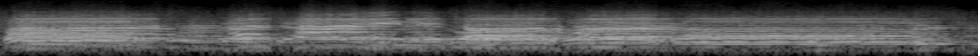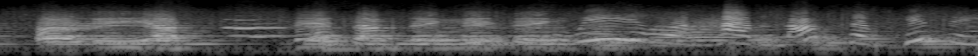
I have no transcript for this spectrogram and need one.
song. The time is all her own. Hurry up. There's something missing. We'll have lots of kissing.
